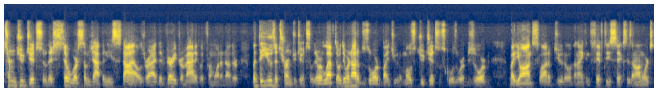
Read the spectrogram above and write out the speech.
term jujitsu. There still were some Japanese styles, right? They're very dramatically from one another but they use the term jujitsu. They were left over. They were not absorbed by judo. Most jujitsu schools were absorbed by the onslaught of judo of the 1950s, 60s, and onwards.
